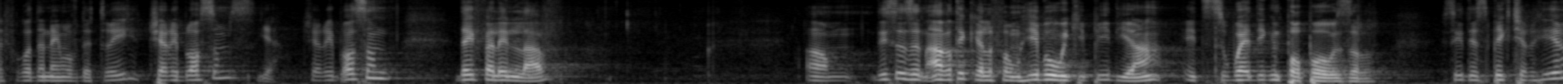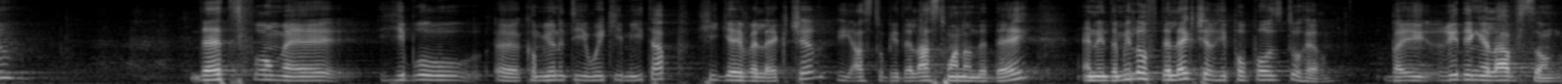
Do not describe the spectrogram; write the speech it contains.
I forgot the name of the tree. Cherry blossoms? Yeah, cherry blossom. They fell in love. Um, this is an article from Hebrew Wikipedia. It's wedding proposal. See this picture here? That's from a Hebrew uh, community wiki meetup. He gave a lecture. He asked to be the last one on the day. And in the middle of the lecture, he proposed to her by reading a love song.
